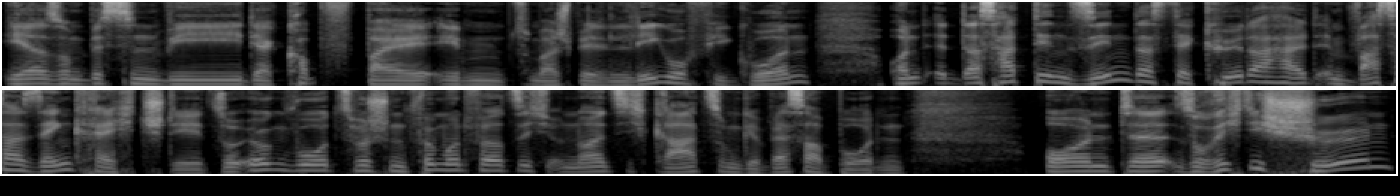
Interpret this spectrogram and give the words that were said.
Eher so ein bisschen wie der Kopf bei eben zum Beispiel Beispiel Lego-Figuren. Und das hat den Sinn, dass der Köder halt im Wasser senkrecht steht, so irgendwo zwischen 45 und 90 Grad zum Gewässerboden. Und äh, so richtig schön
